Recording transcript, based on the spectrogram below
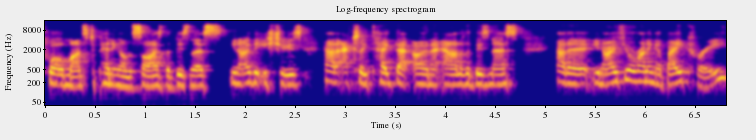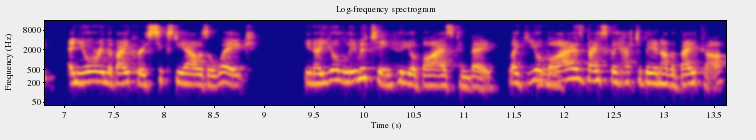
12 months depending on the size of the business you know the issues how to actually take that owner out of the business how to you know if you're running a bakery and you're in the bakery 60 hours a week you know you're limiting who your buyers can be like your mm. buyers basically have to be another baker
